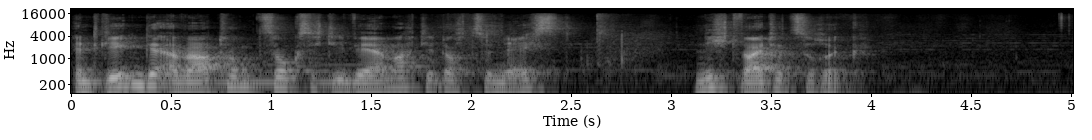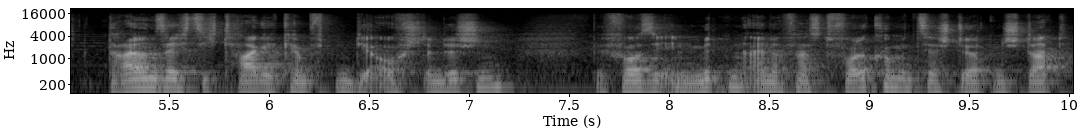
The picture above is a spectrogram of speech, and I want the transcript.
Entgegen der Erwartung zog sich die Wehrmacht jedoch zunächst nicht weiter zurück. 63 Tage kämpften die Aufständischen, bevor sie inmitten einer fast vollkommen zerstörten Stadt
